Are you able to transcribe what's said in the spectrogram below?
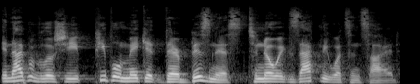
In Agbogbloshie, people make it their business to know exactly what's inside.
